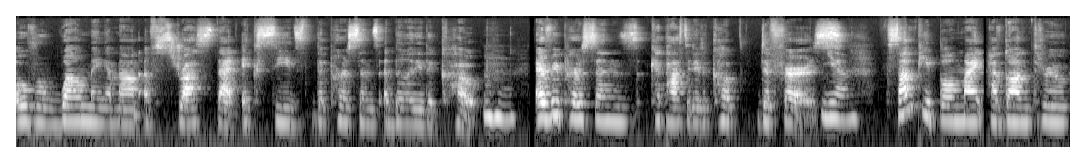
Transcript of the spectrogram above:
overwhelming amount of stress that exceeds the person's ability to cope Mhm. every person's capacity to cope differs Yeah. some people might have gone through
